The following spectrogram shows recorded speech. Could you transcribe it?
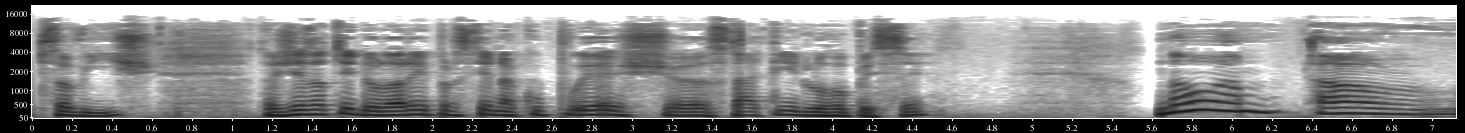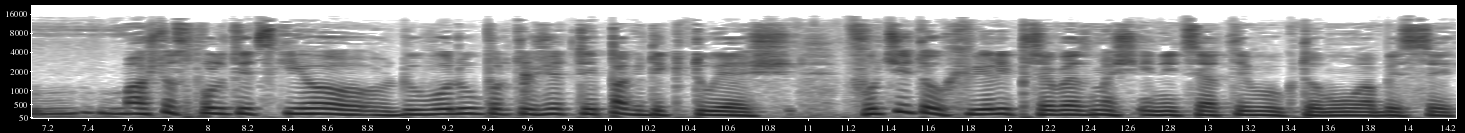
co víš. Takže za ty dolary prostě nakupuješ eh, státní dluhopisy. No a, a máš to z politického důvodu, protože ty pak diktuješ. V určitou chvíli převezmeš iniciativu k tomu, aby si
